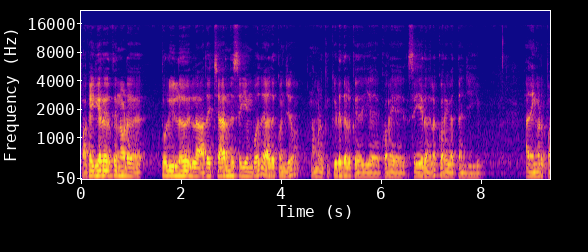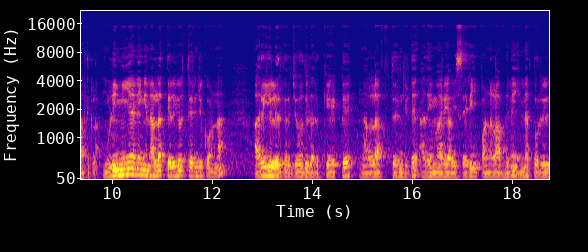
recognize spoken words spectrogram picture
பகைகிறதுனோட தொழிலோ இல்லை அதை சார்ந்து செய்யும்போது அது கொஞ்சம் நம்மளுக்கு கெடுதலுக்கு எ- குறை செய்கிறதுல குறைவத்தான் செய்யும். அதையும் கூட பார்த்துக்கலாம் முழுமையாக நீங்கள் நல்லா தெளிவாக தெரிஞ்சுக்கோன்னா அருகில் இருக்கிற ஜோதிடரை கேட்டு நல்லா தெரிஞ்சுட்டு அதே மாதிரி அவை சரி பண்ணலாம் அப்படின்னா என்ன தொழில்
